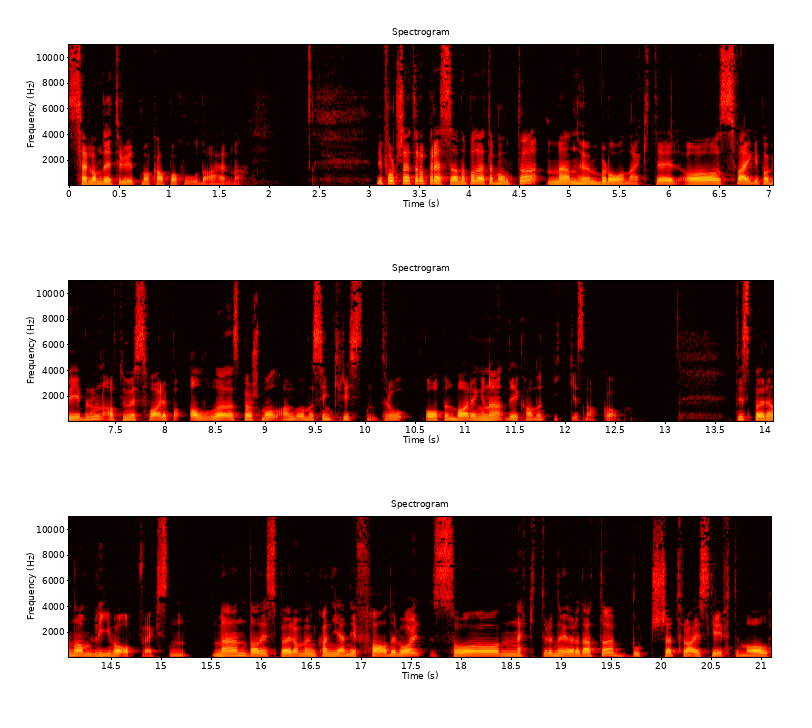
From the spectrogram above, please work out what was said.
selv om de truet med å kappe hodet av henne. De fortsetter å presse henne på dette punktet, men hun blånekter, og sverger på Bibelen at hun vil svare på alle spørsmål angående sin kristentro. Åpenbaringene de kan hun ikke snakke om. De spør henne om livet og oppveksten, men da de spør om hun kan gjengi Fader vår, så nekter hun å gjøre dette, bortsett fra i skriftemål.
